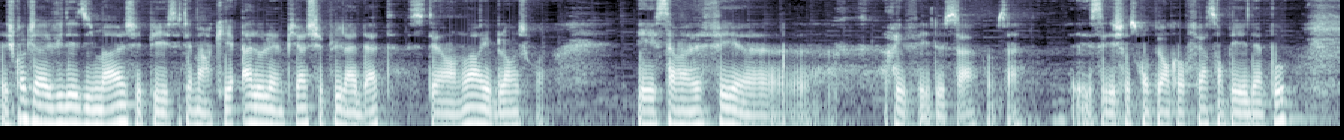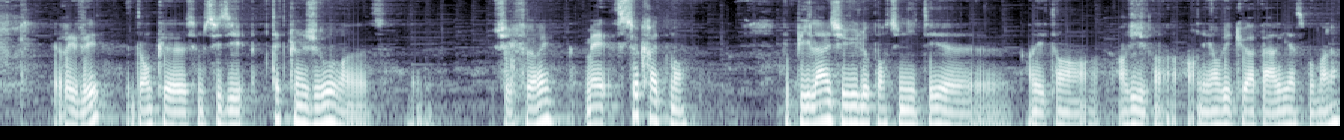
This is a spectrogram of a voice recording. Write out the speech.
Et je crois que j'avais vu des images et puis c'était marqué à l'Olympia, je sais plus la date, c'était en noir et blanc, je crois. Et ça m'avait fait euh, rêver de ça, comme ça. C'est des choses qu'on peut encore faire sans payer d'impôts. Rêver. Donc euh, je me suis dit, peut-être qu'un jour, euh, je le ferai, mais secrètement. Et puis là, j'ai eu l'opportunité, euh, en étant, en vivant, en ayant vécu à Paris à ce moment-là.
